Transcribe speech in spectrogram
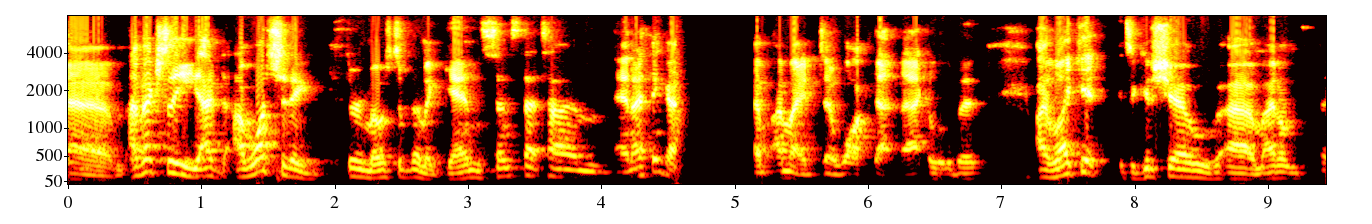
um, I've actually I, I watched it through most of them again since that time, and I think I I, I might uh, walk that back a little bit. I like it; it's a good show. Um, I don't I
